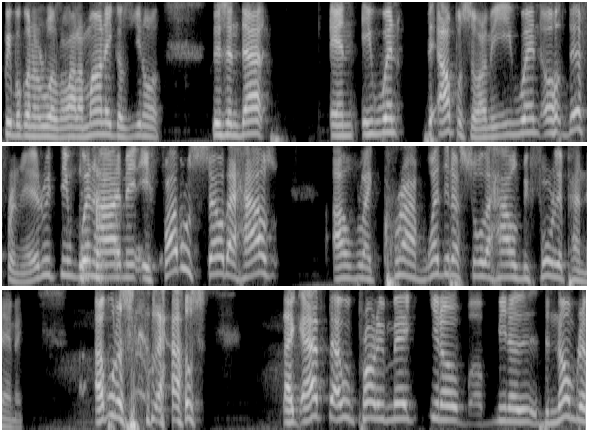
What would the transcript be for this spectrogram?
people going to lose a lot of money because you know this and that, and it went the opposite. I mean, it went all different. Everything went high. I mean, if I would sell the house, I was like, crap. Why did I sell the house before the pandemic? I would have sold the house like after I would probably make you know uh, you know the number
